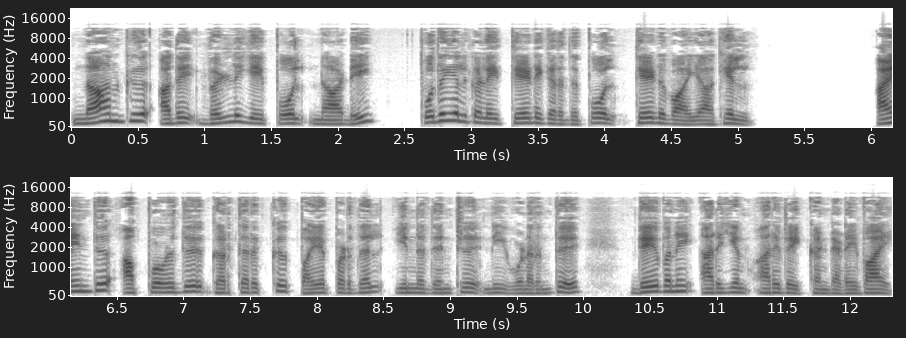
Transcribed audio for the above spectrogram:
நான்கு அதை வெள்ளியைப் போல் நாடி புதையல்களைத் தேடுகிறது போல் தேடுவாயாகில். ஐந்து அப்பொழுது கர்த்தருக்கு பயப்படுதல் இன்னதென்று நீ உணர்ந்து தேவனை அறியும் அறிவைக் கண்டடைவாய்.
